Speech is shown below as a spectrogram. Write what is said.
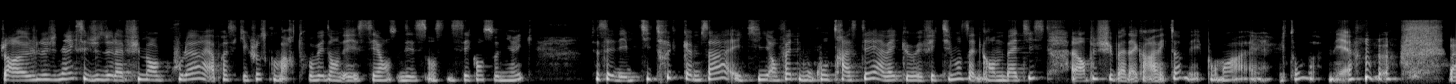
Genre, euh, le générique, c'est juste de la fumée en couleur, et après, c'est quelque chose qu'on va retrouver dans des, séances- des séquences oniriques. Ça, c'est des petits trucs comme ça et qui, en fait, vont contraster avec euh, effectivement cette grande bâtisse. Alors, en plus, je suis pas d'accord avec toi, mais pour moi, elle, elle tombe. Mais Bah,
